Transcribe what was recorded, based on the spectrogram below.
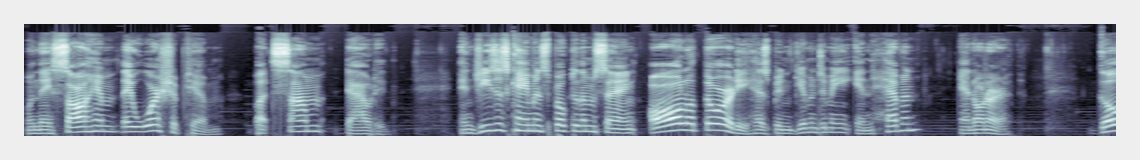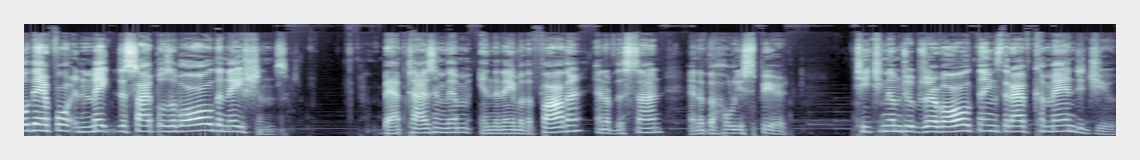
When they saw him, they worshipped him, but some doubted. And Jesus came and spoke to them, saying, All authority has been given to me in heaven and on earth. Go therefore and make disciples of all the nations, baptizing them in the name of the Father, and of the Son, and of the Holy Spirit, teaching them to observe all things that I have commanded you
